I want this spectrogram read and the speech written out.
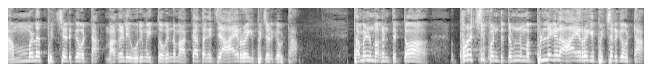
நம்மள பிச்சை எடுக்க விட்டான். மகளிர் உரிமை தொகை நம்ம அக்கா தங்கச்சி ஆயிரம் ரூபாய்க்கு பிச்சை எடுக்க விட்டான். தமிழ் மகன் திட்டம் புரட்சி பண்ணிட்டோம் நம்ம பிள்ளைகளை ஆயிரம் ரூபாய்க்கு பிச்சை எடுக்க விட்டான்.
